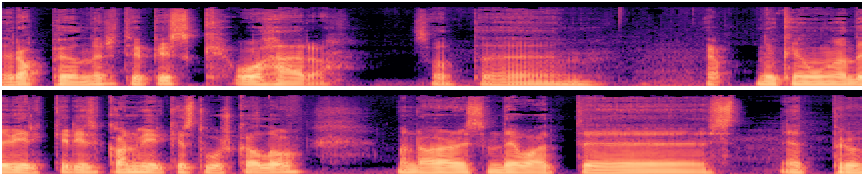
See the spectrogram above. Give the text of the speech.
eh, rapphøner typisk, og hæra. Så at ja, noen ganger det virker, det kan virke i storskala òg, men da er liksom, det var et, et pro,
